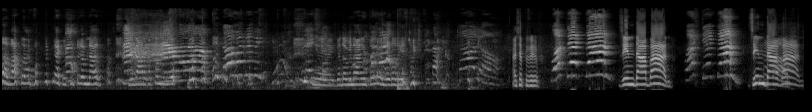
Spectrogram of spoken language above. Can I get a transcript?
मम्मा, दस पहले गड्ढा में नागिन तो लेडो रही अच्छा फिर जिंदाबाद जिंदाबाद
